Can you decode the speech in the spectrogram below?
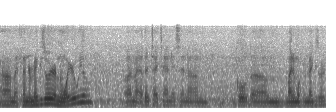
Uh, my Thunder Megazord and Warrior Wheel. and my other Titanus and um, gold um, Mighty Megazord.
